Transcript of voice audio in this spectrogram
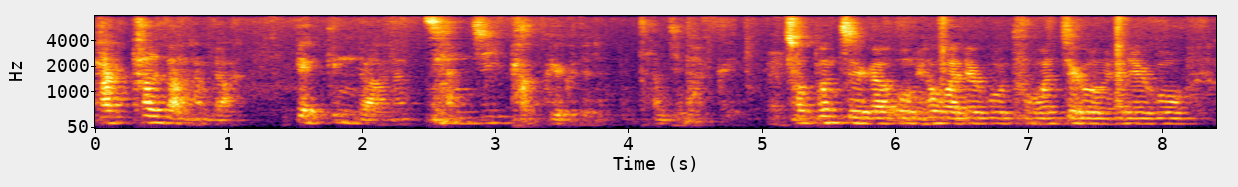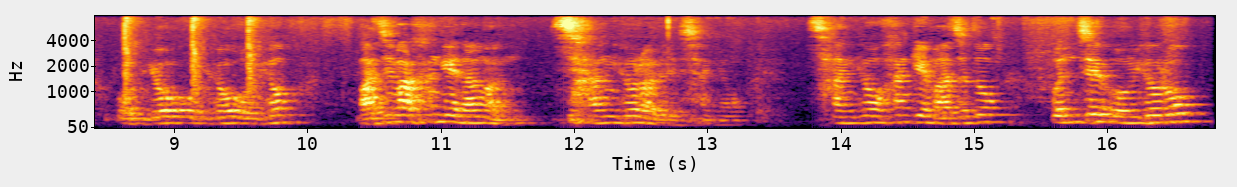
박탈당한다, 뺏긴다는 산지 박괴거든요. 산지 박괴. 첫 번째가 음효가 되고, 두 번째가 음효 되고, 음효, 음효, 음효. 마지막 한 개 남은 상효라 그래요, 상효. 상효 한 개마저도 언제 음효로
